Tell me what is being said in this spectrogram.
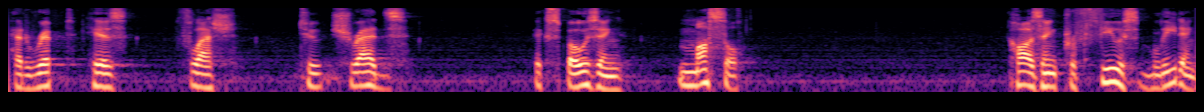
had ripped his flesh to shreds, exposing muscle, causing profuse bleeding.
